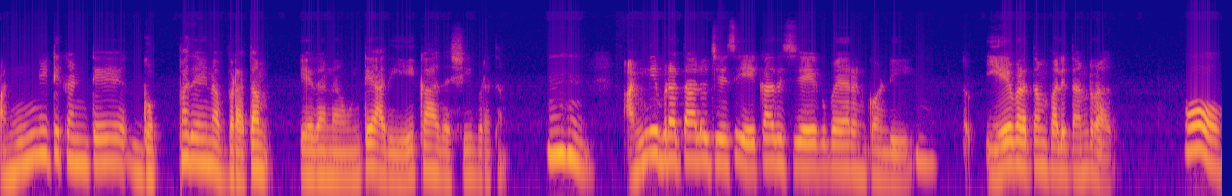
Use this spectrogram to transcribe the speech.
అన్నిటికంటే గొప్పదైన వ్రతం ఏదైనా ఉంటే అది ఏకాదశి వ్రతం. అన్ని వ్రతాలు చేసి ఏకాదశి చేయకపోయారనుకోండి. ఏ వ్రతం ఫలితం రాదు. ఓ.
